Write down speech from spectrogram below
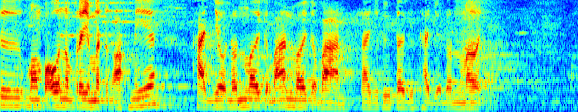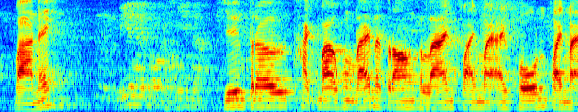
គឺបងប្អូននិងប្រិយមិត្តទាំងអស់គ្នាថាច់យកដុនមើលក៏បានមើលក៏បាន តែជាទូទៅគេថាច់យកដុនមើលបាទនេះយើងត្រូវថាច់បើកផងដែរនៅត្រង់កន្លែង Find My iPhone Find My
